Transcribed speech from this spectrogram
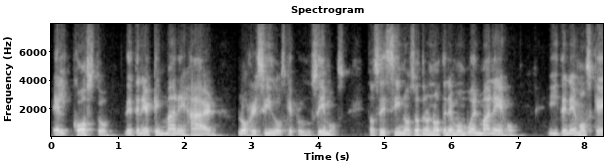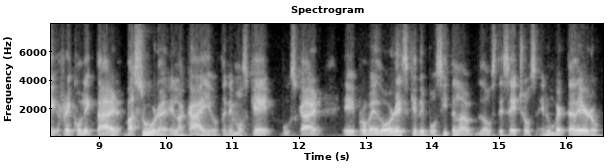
el costo de tener que manejar los residuos que producimos. Entonces, si nosotros no tenemos un buen manejo y tenemos que recolectar basura en la calle o tenemos que buscar eh, proveedores que depositen los desechos en un vertedero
